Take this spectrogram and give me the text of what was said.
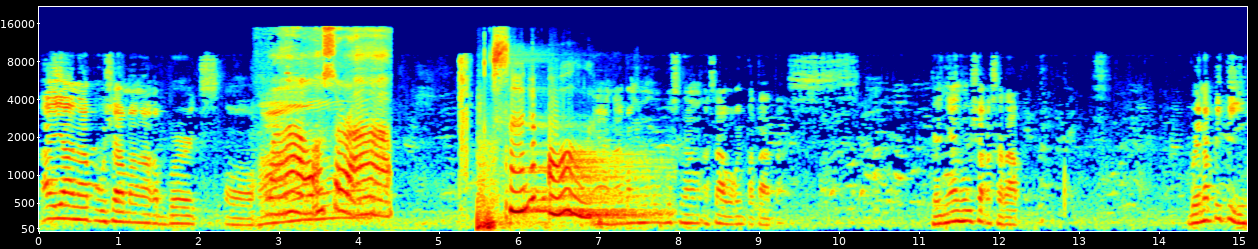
Ayan na po siya mga ka-Berks. Oh, ha? Wow, ang sarap. Sana all. Ayan, habang inuubos ng asawa ko yung patatas. Ganyan ho siya kasarap. Buen appetit.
